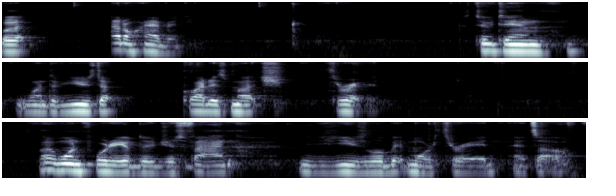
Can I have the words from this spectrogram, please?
but I don't have any. 210 wouldn't have used up quite as much thread. But 140 will do just fine. You just use a little bit more thread, that's all.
